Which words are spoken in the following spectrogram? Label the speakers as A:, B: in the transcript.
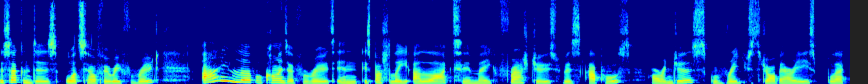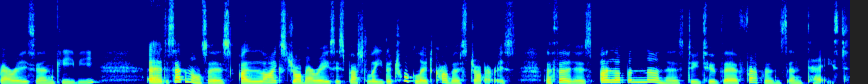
A: The second is what's your favorite fruit? I love all kinds of fruits, and especially I like to make fresh juice with apples, oranges, grapes, strawberries, blackberries, and kiwi. Uh, the second answer is I like strawberries, especially the chocolate covered strawberries. The third is I love bananas due to their fragrance and taste.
